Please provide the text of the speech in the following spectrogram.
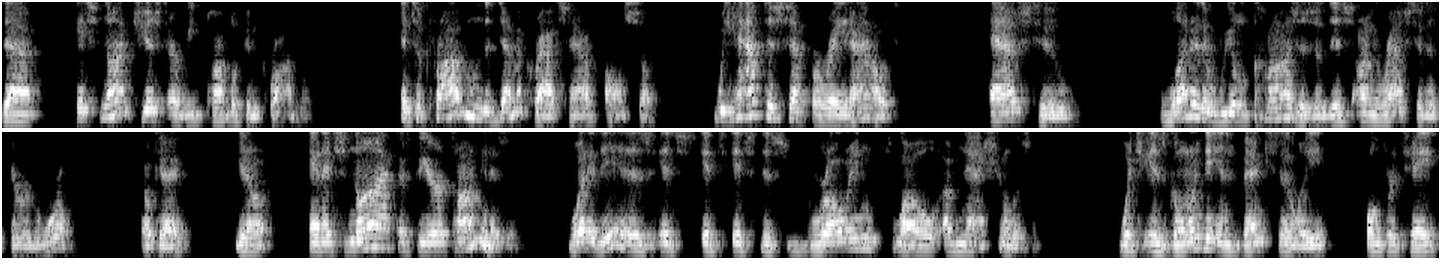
that it's not just a Republican problem. It's a problem the Democrats have also. We have to separate out as to what are the real causes of this unrest in the third world. Okay? You know, and it's not the fear of communism. What it is, it's it's it's this growing flow of nationalism, which is going to eventually overtake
